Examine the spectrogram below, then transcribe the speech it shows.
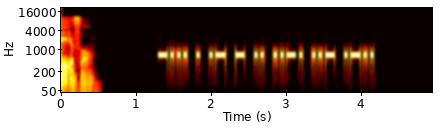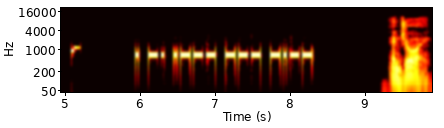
Beautiful. Enjoy.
